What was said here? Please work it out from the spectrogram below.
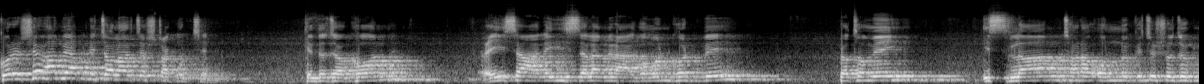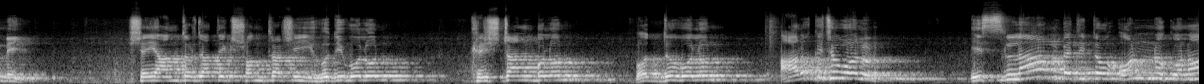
করে সেভাবে আপনি চলার চেষ্টা করছেন। কিন্তু যখন ঈসা আলি ইসলামের আগমন ঘটবে প্রথমেই ইসলাম ছাড়া অন্য কিছু সুযোগ নেই। সেই আন্তর্জাতিক সন্ত্রাসী ইহুদি বলুন, খ্রিস্টান বলুন, বৌদ্ধ বলুন আরও কিছু বলুন, ইসলাম ব্যতীত অন্য কোনো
